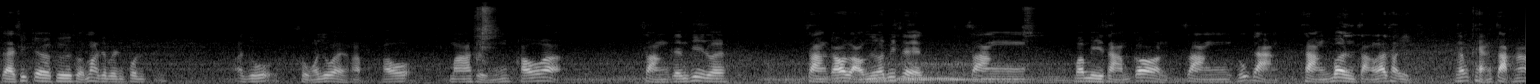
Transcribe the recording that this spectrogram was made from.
แต่ที่เจอคือส่วนมากจะเป็นคนอายุสูงอายุอะครับเขามาถึงเขาก็สั่งเต็มที่เลย สั่งเกาเหลาเนื้อพิเศษ สั่งบะหมี่สามก้อน สั่งทุกอย่าง สั่งเบิ้ลสั่งแล้วสั่งอีก น้ำแข็งตักห้า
